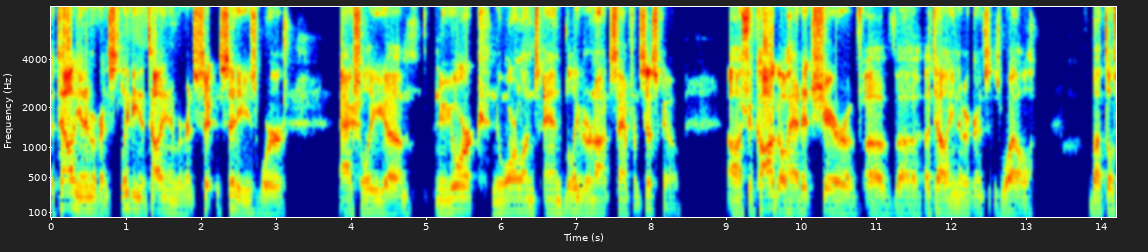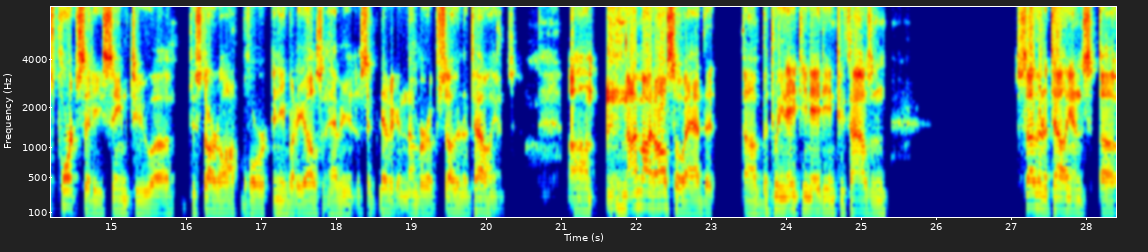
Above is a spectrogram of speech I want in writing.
Italian immigrants, leading Italian immigrant cities were actually um, New York, New Orleans, and believe it or not, San Francisco. Uh, Chicago had its share of, of uh, Italian immigrants as well, but those port cities seemed to uh, to start off before anybody else and having a significant number of Southern Italians. Um, I might also add that uh, between 1880 and 2000, Southern Italians uh,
